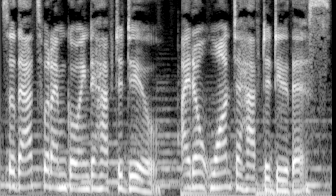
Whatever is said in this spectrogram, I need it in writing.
So that's what I'm going to have to do. I don't want to have to do this.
